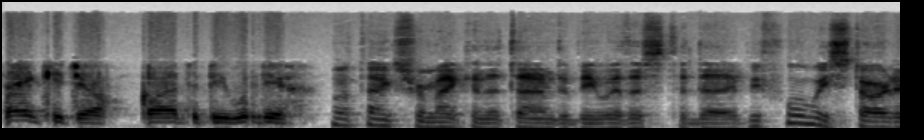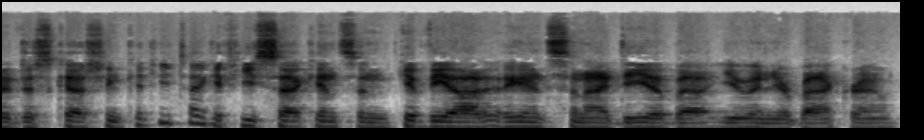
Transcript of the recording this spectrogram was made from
Thank you, Joe. Glad to be with you. Well, thanks for making the time to be with us today. Before we start a discussion, could you take a few seconds and give the audience an idea about you and your background?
